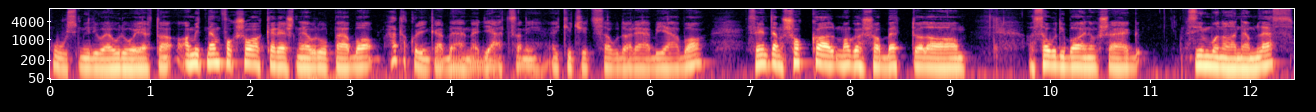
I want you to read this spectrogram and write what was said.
20 millió euróért, amit nem fog soha keresni Európába, hát akkor inkább elmegy játszani egy kicsit Szaudarábiába. Szerintem sokkal magasabb ettől a, a szaudi bajnokság színvonal nem lesz.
